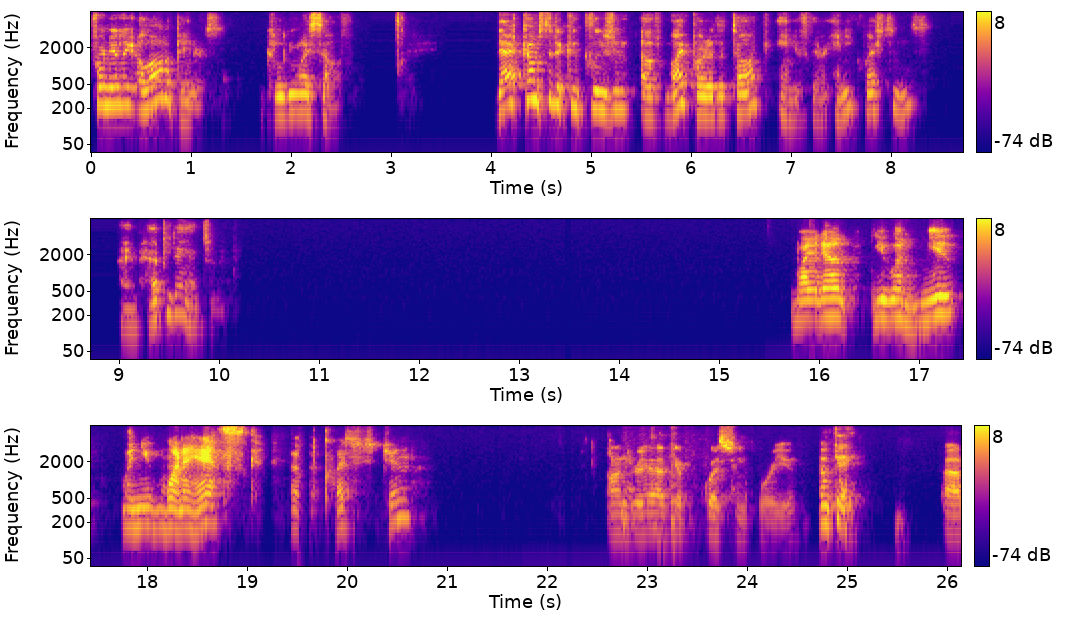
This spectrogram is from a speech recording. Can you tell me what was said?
for nearly a lot of painters, including myself. That comes to the conclusion of my part of the talk, and if there are any questions, I'm happy to answer them. Why don't you unmute when you want to ask a question? Andrea, I've got a question for you. Okay. Uh,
